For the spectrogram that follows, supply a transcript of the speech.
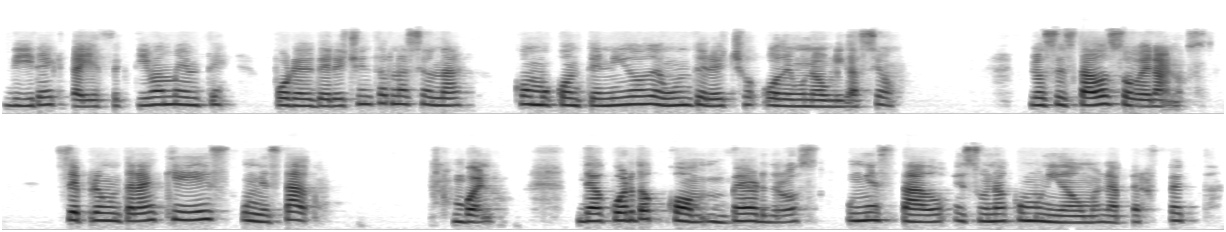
directa y efectivamente por el derecho internacional como contenido de un derecho o de una obligación. Los estados soberanos. Se preguntarán qué es un estado. Bueno, de acuerdo con Verdros, un estado es una comunidad humana perfecta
